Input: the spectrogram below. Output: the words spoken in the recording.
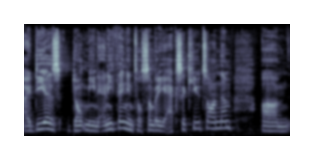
ideas don't mean anything until somebody executes on them. Um,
